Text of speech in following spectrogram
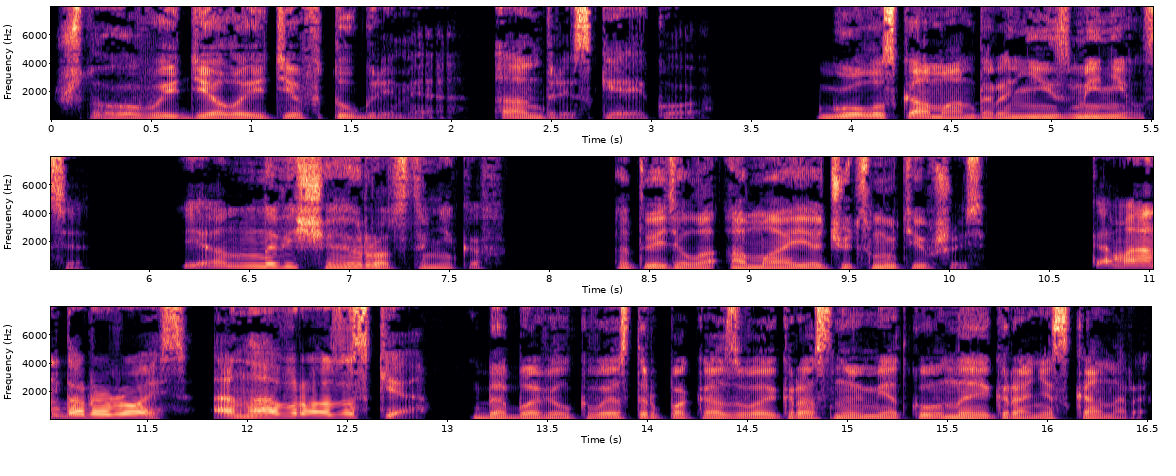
Что вы делаете в Тугриме, Андрис Кейко? Голос командора не изменился. Я навещаю родственников, ответила Амайя, чуть смутившись. Командор Ройс, она в розыске, добавил Квестер, показывая красную метку на экране сканера.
